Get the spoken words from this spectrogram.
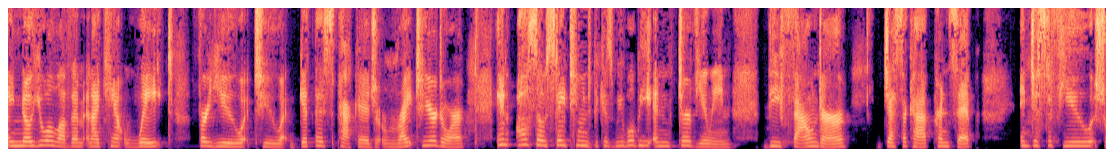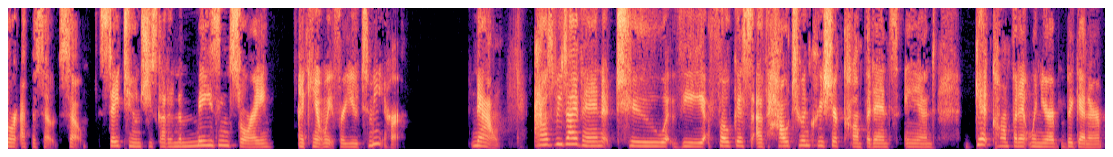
I know you will love them and I can't wait for you to get this package right to your door. And also stay tuned because we will be interviewing the founder, Jessica Princip, in just a few short episodes. So stay tuned. She's got an amazing story. I can't wait for you to meet her. Now, as we dive in to the focus of how to increase your confidence and get confident when you're a beginner,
